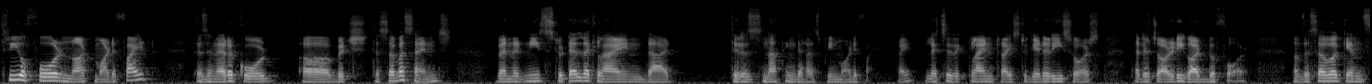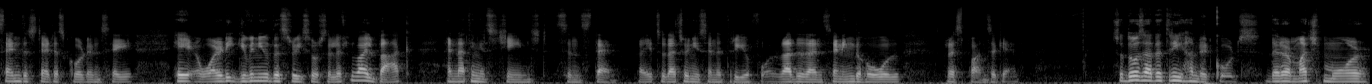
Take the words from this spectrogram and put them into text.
304 not modified is an error code uh, which the server sends when it needs to tell the client that there is nothing that has been modified, right? Let's say the client tries to get a resource that it's already got before. Now the server can send the status code and say, hey, I've already given you this resource a little while back and nothing has changed since then, right? So that's when you send a 304 rather than sending the whole response again. So those are the 300 codes. There are much more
